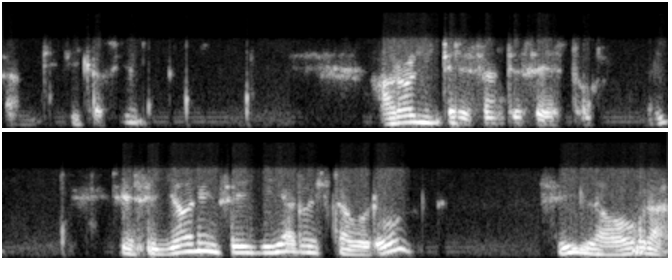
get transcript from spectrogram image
santificación. Ahora lo interesante es esto. ¿eh? El Señor en seis días restauró ¿sí? la obra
